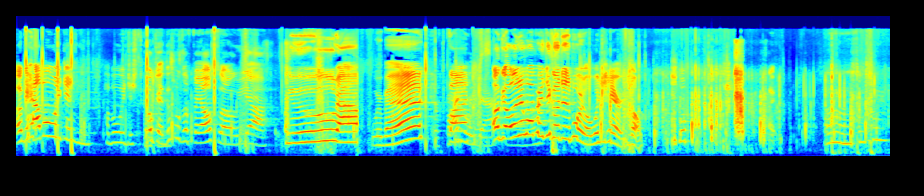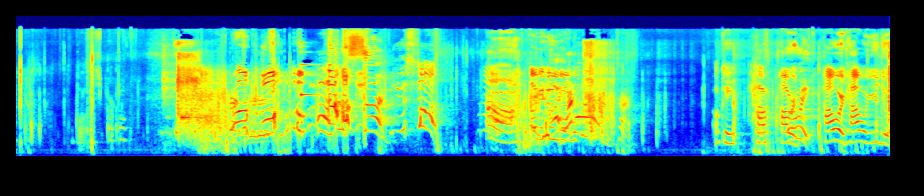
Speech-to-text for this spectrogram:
Okay, how about we just how about we just go? Okay, this was a fail, so yeah. New round. We're back. We're Fine. finally Okay, back. only one person go to the portal, which is Harry. Go. Alright. Oh, something. Purple. It's purple. Oh, no! you suck! Ah. Okay, who's Oh, going? one person at a time. Okay, How- Howard. wait. Howard, Howard, you do it.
